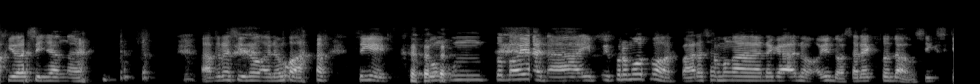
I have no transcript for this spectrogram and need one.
accuracy niyang uh, accuracy ng ano mo ah. Sige, kung, kung totoo yan, i- i-promote mo para sa mga nag-ano, ayun do, sa recto daw, 6K.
